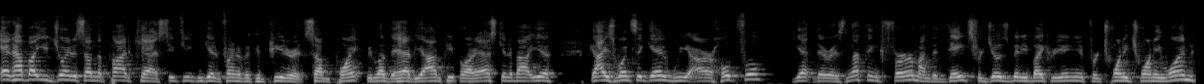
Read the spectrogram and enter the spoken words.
And how about you join us on the podcast? See if you can get in front of a computer at some point. We'd love to have you on. People are asking about you. Guys, once again, we are hopeful Yet there is nothing firm on the dates for Joe's Mini Bike Reunion for 2021.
